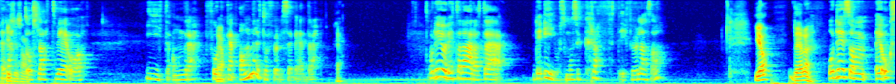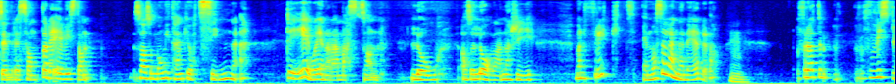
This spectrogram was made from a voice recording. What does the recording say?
Rett og slett ved å gi til andre. Få Ja. noen andre til å føle seg bedre. Ja. Og det er jo dette der at det, det er jo så masse kraft i følelser. ja, det er det. Og det som er også interessant, det er hvis han Sånn som mange tenker jo at sinne, det er jo en av de mest sånn low, altså lav energi. Men frykt er masse lenger nede, da. For, at, for hvis du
